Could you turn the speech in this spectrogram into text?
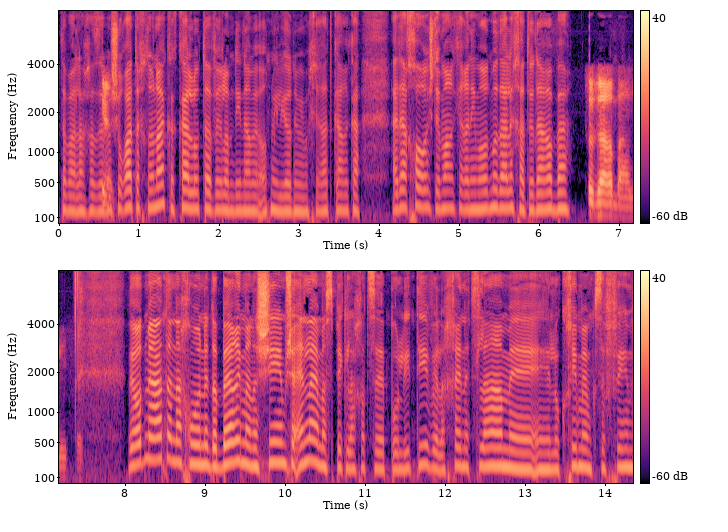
את המהלך הזה. כן. בשורה התחתונה, קק"ל לא תעביר למדינה מאות מיליונים ממכירת קרקע. אדר חורש, דה מרקר, אני מאוד מודה לך, תודה רבה. תודה רבה, עליך. ועוד מעט אנחנו נדבר עם אנשים שאין להם מספיק לחץ אה, פוליטי, ולכן אצלם אה, אה, לוקחים מהם כספים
